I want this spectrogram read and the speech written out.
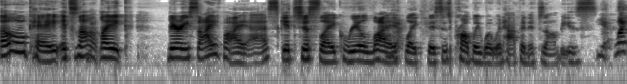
oh okay it's not like very sci-fi-esque it's just like real life Yeah. like this is probably what would happen if zombies Yeah, like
